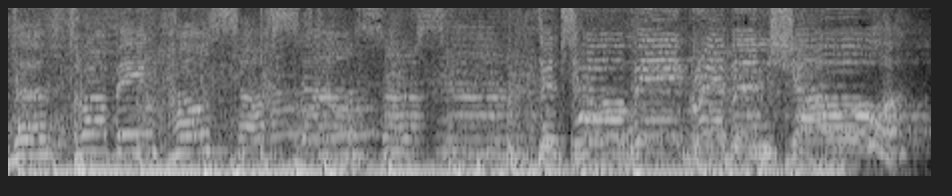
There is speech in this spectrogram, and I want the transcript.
The throbbing pulse of sound. The Toby Gribbon Show.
